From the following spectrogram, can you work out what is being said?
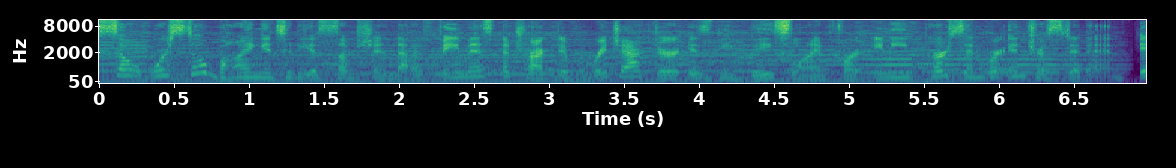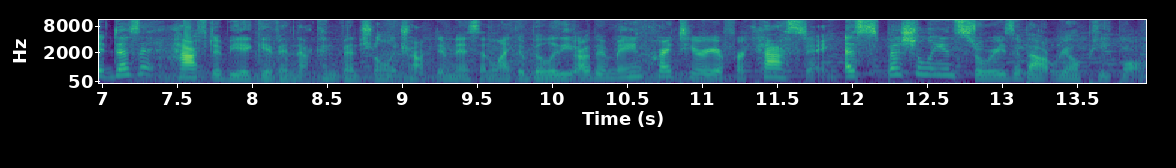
So, we're still buying into the assumption that a famous, attractive, rich actor is the baseline for any person we're interested in. It doesn't have to be a given that conventional attractiveness and likability are the main criteria for casting, especially in stories about real people.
